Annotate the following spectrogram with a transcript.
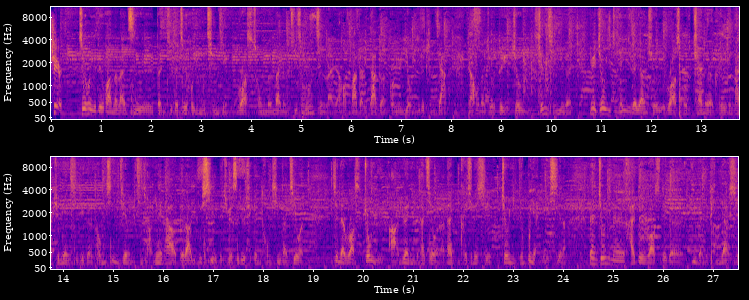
Cheers. 最后一个对话呢，来自本集的最后一幕情景。Ross 从门外面急匆匆进来，然后发表一大段关于友谊的评价，然后呢就对 Joey 深情一吻。因为 Joey 之前一直在央求 Ross 或者 Chandler 可以跟他去练习这个同性接吻的技巧，因为他要得到一部戏里的角色就是跟同性来接吻。现在 Ross 终于啊愿意跟他接吻了，但可惜的是 Joey 已经不演这个戏了。但是 Joey 呢还对 Ross 这个一吻的评价是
